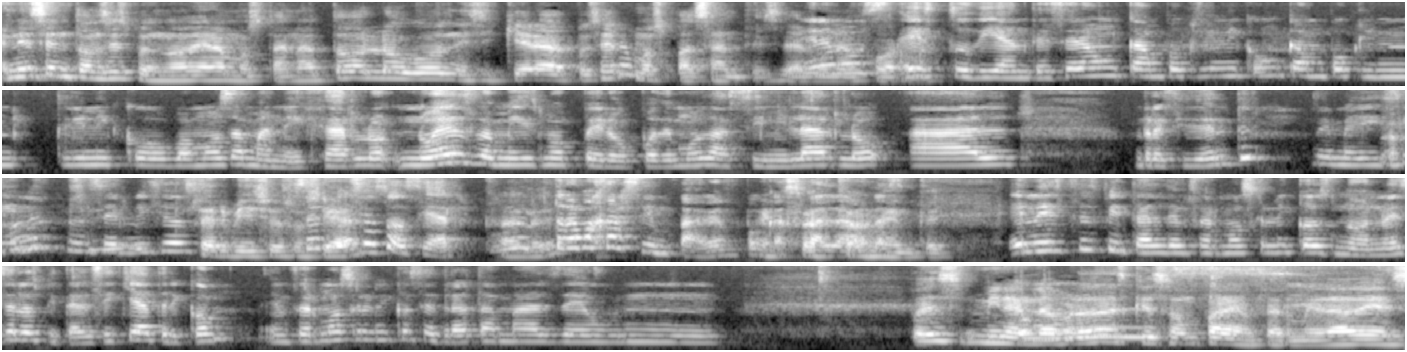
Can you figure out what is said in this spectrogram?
En ese entonces, pues no éramos tanatólogos, ni siquiera, pues éramos pasantes de alguna Éramos forma. estudiantes, era un campo clínico, un campo clín- clínico, vamos a manejarlo, no es lo mismo, pero podemos asimilarlo al residente de medicina, Ajá, sí, servicios Servicio social. Servicio social. ¿Sale? Trabajar sin paga, en pocas palabras. Exactamente. En este hospital de enfermos crónicos, no, no es el hospital psiquiátrico. Enfermos crónicos se trata más de un... Pues miren, la verdad es que son para enfermedades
